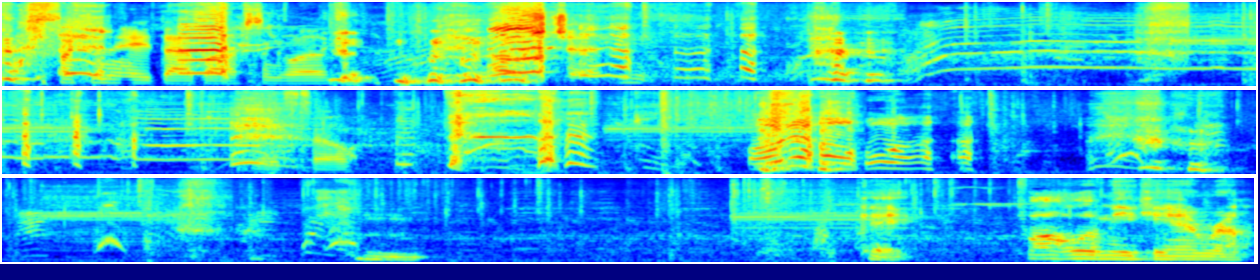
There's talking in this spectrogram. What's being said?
I fucking hate that boxing glove. Oh shit! It fell. Oh no! Hmm. Okay. Follow me, camera.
